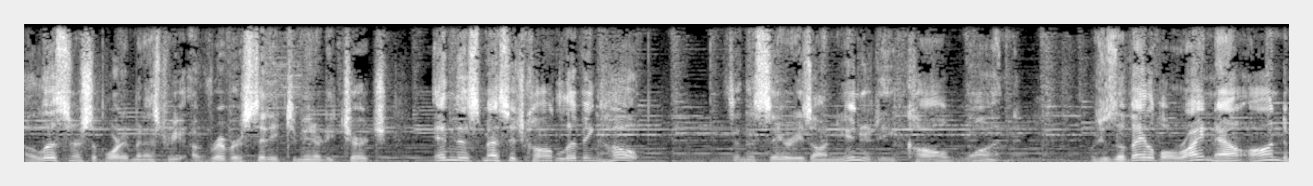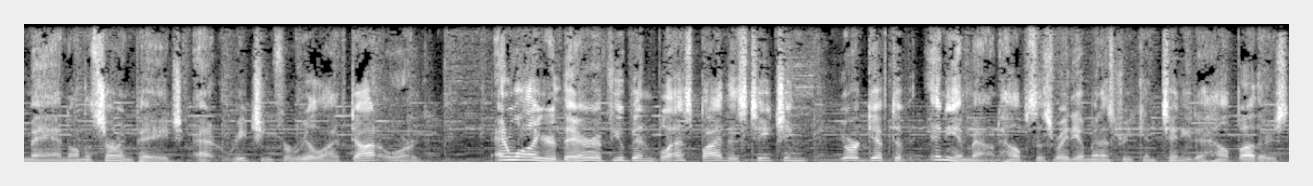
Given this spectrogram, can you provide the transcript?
a listener supported ministry of River City Community Church, in this message called Living Hope. It's in the series on unity called One which is available right now on demand on the sermon page at reachingforreallife.org. And while you're there, if you've been blessed by this teaching, your gift of any amount helps this radio ministry continue to help others.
